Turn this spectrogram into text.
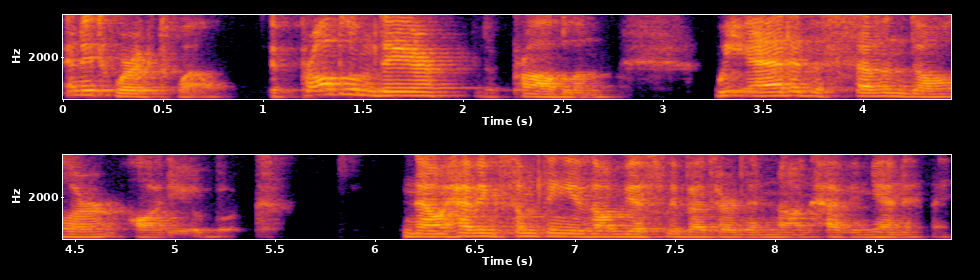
and it worked well. The problem there, the problem, we added a $7 audiobook. Now, having something is obviously better than not having anything.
